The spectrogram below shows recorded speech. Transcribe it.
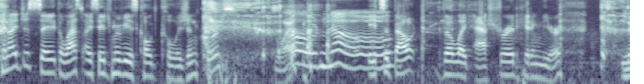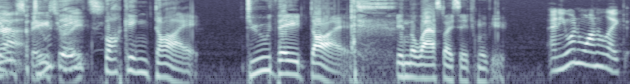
Can I just say the last Ice Age movie is called Collision Course? What? Oh no! It's about the like asteroid hitting the Earth. They're yeah. in space, Do they right? fucking die? Do they die in the last Ice Age movie? Anyone want to like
